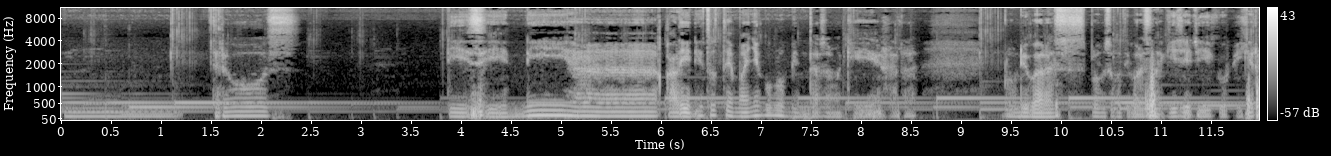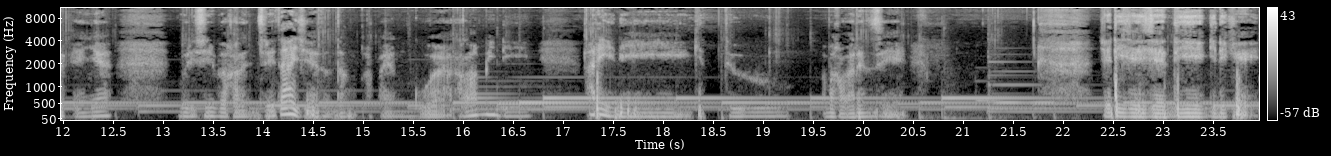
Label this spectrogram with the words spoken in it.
Hmm, terus di sini ya. Kali ini tuh temanya gue belum minta sama Kia karena belum dibalas belum sempat dibalas lagi. Jadi gue pikir kayaknya gue di sini bakalan cerita aja tentang apa yang gue alami di hari ini gitu. Sama kemarin sih? Jadi jadi gini kayak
